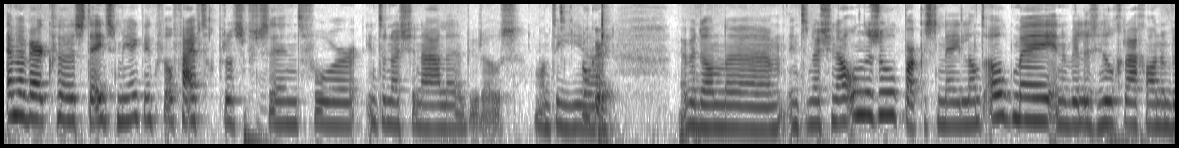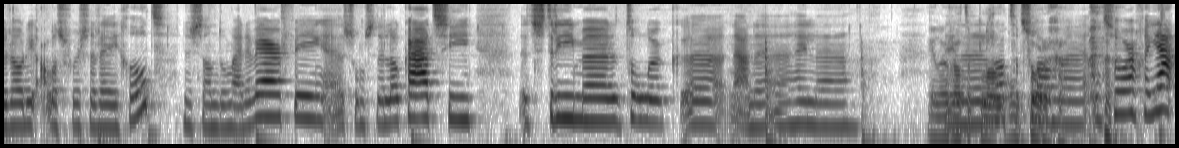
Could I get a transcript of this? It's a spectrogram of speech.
En we werken steeds meer, ik denk wel 50% voor internationale bureaus. Want die, eh, Oké. hebben dan eh, internationaal onderzoek, pakken ze Nederland ook mee. En dan willen ze heel graag gewoon een bureau die alles voor ze regelt. Dus dan doen wij de werving, eh, soms de locatie, het streamen, de tolk, eh, nou, de eh, hele, Hele rattenplan, rattenplan, ontzorgen. ontzorgen. ja,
